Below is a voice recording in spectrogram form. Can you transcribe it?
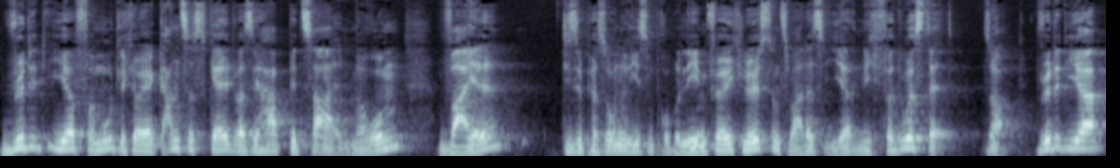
würdet ihr vermutlich euer ganzes Geld, was ihr habt, bezahlen. Warum? Weil diese Person ein Riesenproblem für euch löst, und zwar, dass ihr nicht verdurstet. So, würdet ihr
